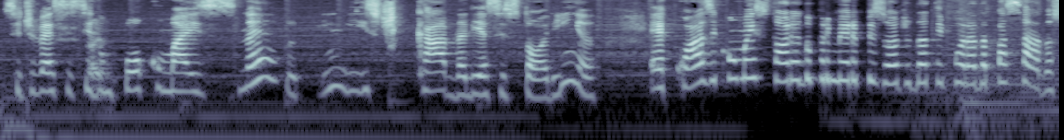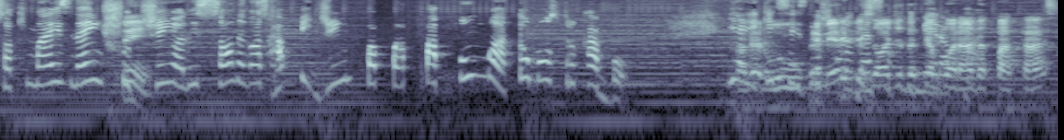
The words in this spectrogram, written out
Se tivesse sido um pouco mais, né, esticada ali essa historinha, é quase como uma história do primeiro episódio da temporada passada, só que mais, né, enxutinho Sim. ali, só um negócio rapidinho, papapum, matou o monstro, acabou. E aí, que o primeiro episódio da temporada passada,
